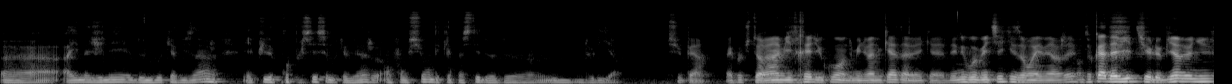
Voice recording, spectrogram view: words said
à imaginer de nouveaux cas d'usage et puis de propulser ces nouveaux cas d'usage en fonction des capacités de, de, de l'IA. Super. Bah, écoute, je te réinviterai du coup en 2024 avec des nouveaux métiers qui auront émergé. En tout cas, David, tu es le bienvenu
